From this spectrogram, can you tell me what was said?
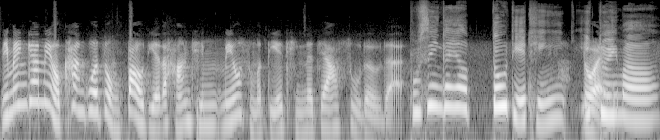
你们应该没有看过这种暴跌的行情，没有什么跌停的加速，对不对？不是应该要都跌停一堆吗？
